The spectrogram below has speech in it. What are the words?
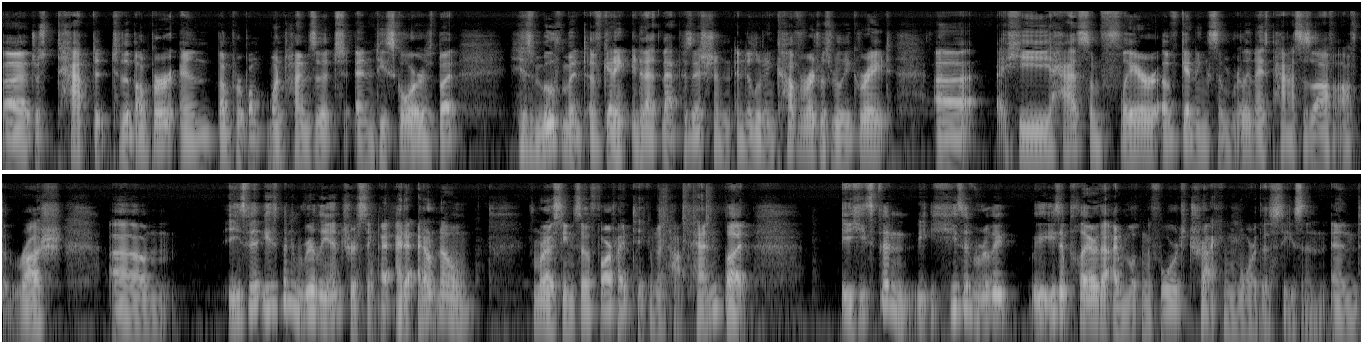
uh, just tapped it to the bumper, and bumper one times it, and he scores. But his movement of getting into that, that position and eluding coverage was really great. Uh, he has some flair of getting some really nice passes off off the rush. Um, he's been, he's been really interesting. I, I, I, don't know from what I've seen so far if I'd take him in the top ten, but he's been he's a really he's a player that I'm looking forward to tracking more this season and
